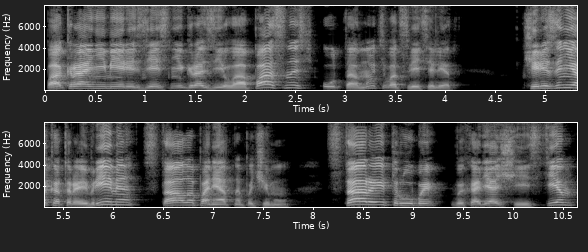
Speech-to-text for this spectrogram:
По крайней мере, здесь не грозила опасность утонуть во цвете лет. Через некоторое время стало понятно почему. Старые трубы, выходящие из стен,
